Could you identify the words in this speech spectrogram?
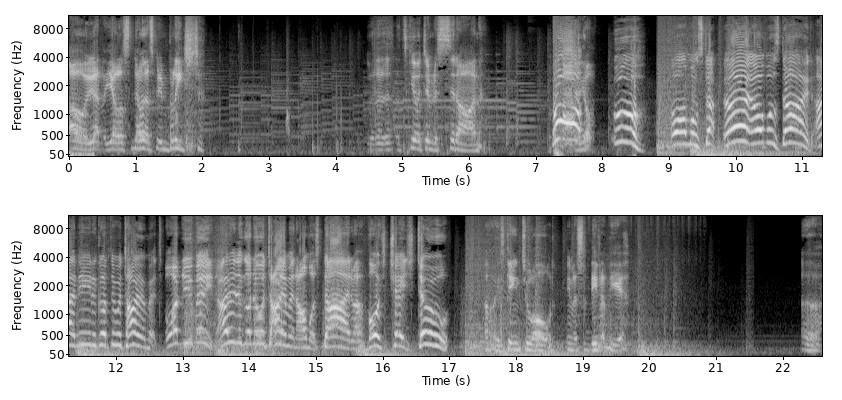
Oh, you got the yellow snow that's been bleached. Let's give it to him to sit on. Oh! Oh! Almost died. I almost died. I need to go to retirement. What do you mean? I need to go to retirement. I almost died. My voice changed too. Oh, he's getting too old. We must leave him here. Uh,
